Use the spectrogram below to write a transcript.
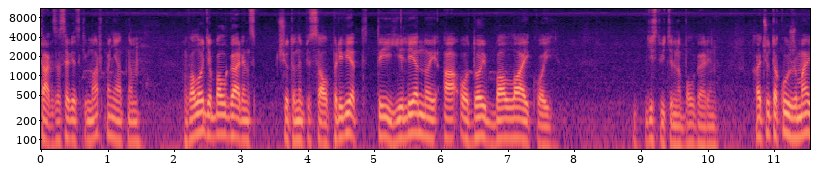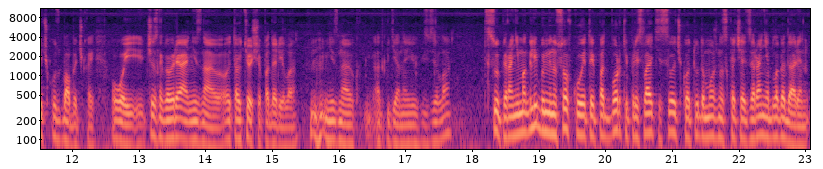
Так, за советский марш понятно. Володя Болгарин что-то написал. Привет, ты Еленой Аодой Балайкой. Действительно, болгарин. Хочу такую же маечку с бабочкой. Ой, честно говоря, не знаю. Это теща подарила. не знаю, от где она их взяла. Супер, а не могли бы минусовку этой подборки прислать и ссылочку оттуда можно скачать? Заранее благодарен.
